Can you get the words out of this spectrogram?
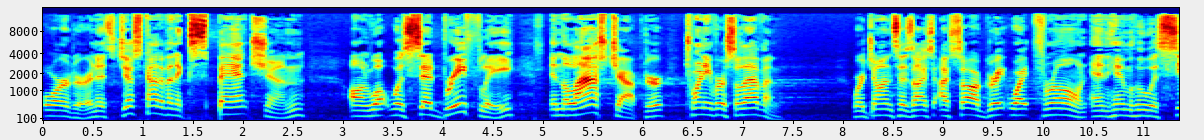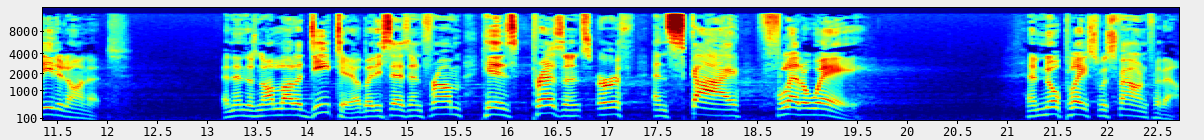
order. And it's just kind of an expansion on what was said briefly in the last chapter, 20, verse 11, where John says, I, I saw a great white throne and him who was seated on it. And then there's not a lot of detail, but he says, And from his presence, earth and sky fled away, and no place was found for them.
